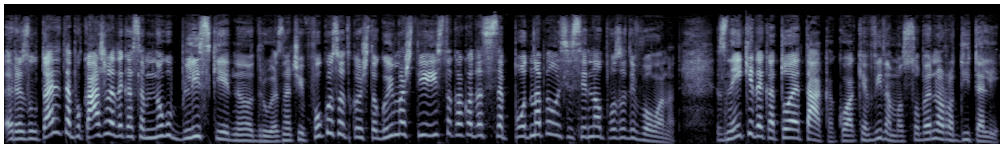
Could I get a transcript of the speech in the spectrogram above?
резултатите покажале дека се многу блиски едно од друго. Значи фокусот кој што го имаш ти е исто како да си се поднапил и си седнал позади воланот. Знаејќи дека тоа е така, кога ќе видам особено родители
